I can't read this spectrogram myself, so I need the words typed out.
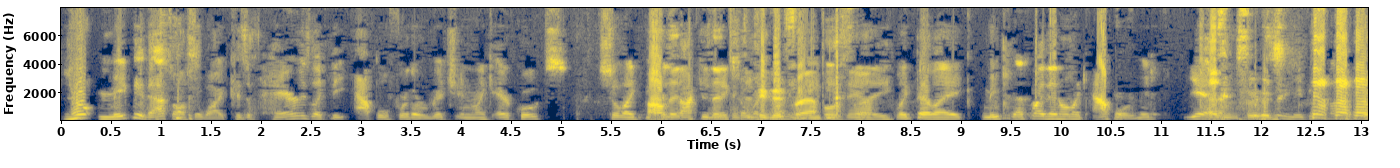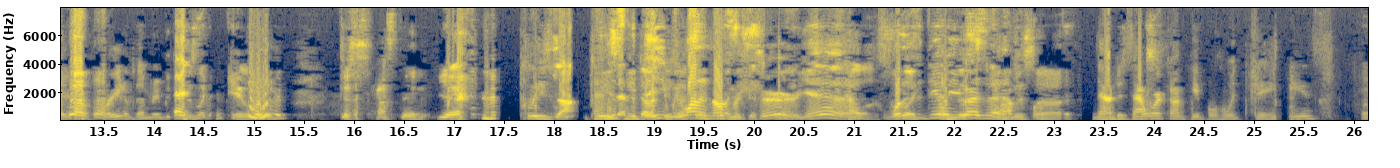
you know maybe that's also why because a pear is like the apple for the rich in like air quotes. So like Oh, they- doctors they make think so they're much good money, for apples, yeah. Like, like they're like maybe that's why they don't like apples. Maybe yeah, Peasant that's what I'm food. saying. Maybe it's not that they're afraid of them. Maybe they're just like ew, disgusted. Yeah, please, doc, please, any doctors we want to know for sure. Yeah. Tell us. What is Like, the deal end you guys end have? this, uh, Now, does that work on people with Jamies? Uh,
